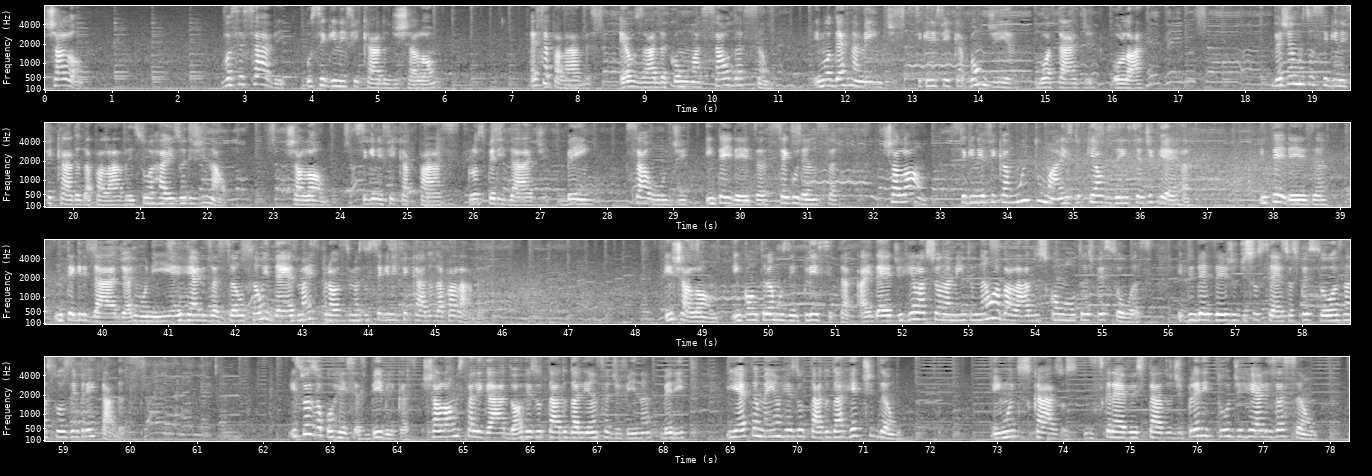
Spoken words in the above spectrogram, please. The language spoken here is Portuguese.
Shalom. Você sabe o significado de Shalom? Essa palavra é usada como uma saudação e modernamente significa bom dia, boa tarde, olá. Vejamos o significado da palavra em sua raiz original. Shalom significa paz, prosperidade, bem, saúde, inteireza, segurança. Shalom significa muito mais do que ausência de guerra. Inteireza, integridade, harmonia e realização são ideias mais próximas do significado da palavra. Em Shalom, encontramos implícita a ideia de relacionamento não abalados com outras pessoas e de desejo de sucesso às pessoas nas suas empreitadas. Em suas ocorrências bíblicas, Shalom está ligado ao resultado da aliança divina, Berit, e é também o resultado da retidão. Em muitos casos, descreve o estado de plenitude e realização,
